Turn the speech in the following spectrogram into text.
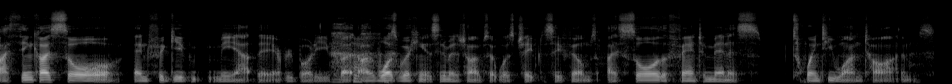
I think I saw, and forgive me out there, everybody, but I was working at Cinema at the time, so it was cheap to see films. I saw The Phantom Menace twenty one times.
